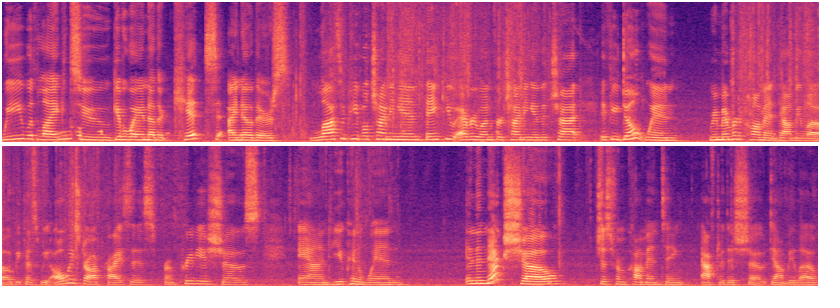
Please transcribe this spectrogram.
we would like to give away another kit. I know there's lots of people chiming in. Thank you, everyone, for chiming in the chat. If you don't win, remember to comment down below because we always draw prizes from previous shows, and you can win in the next show just from commenting after this show down below.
